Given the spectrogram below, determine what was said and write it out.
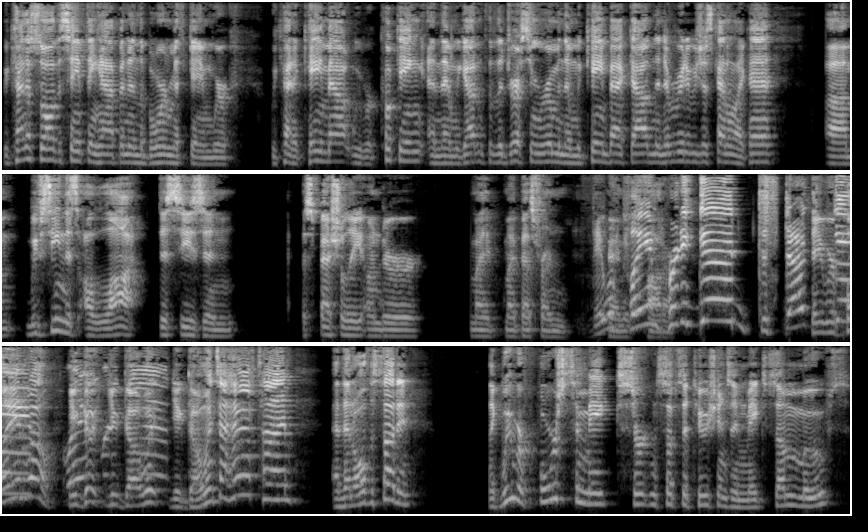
We kind of saw the same thing happen in the Bournemouth game where we kind of came out, we were cooking, and then we got into the dressing room, and then we came back out, and then everybody was just kind of like, eh. Um, we've seen this a lot this season, especially under my my best friend. They were Grammy playing Potter. pretty good to start. They were game. playing well. Playing you go you go good. you go into halftime, and then all of a sudden, like we were forced to make certain substitutions and make some moves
